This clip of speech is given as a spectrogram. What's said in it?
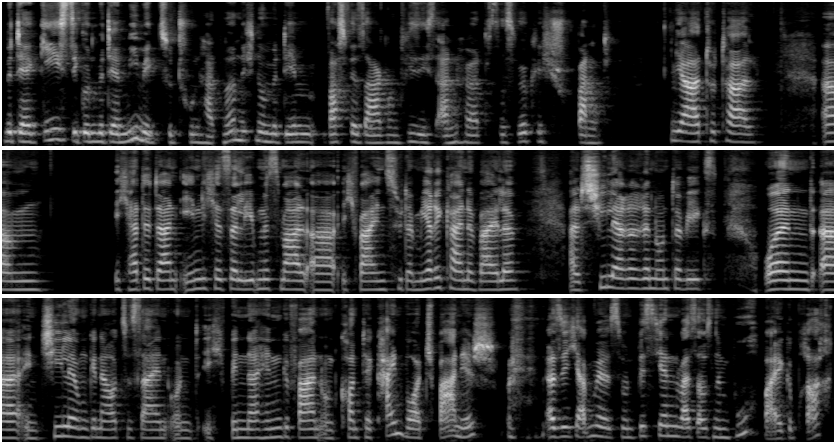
mit der Gestik und mit der Mimik zu tun hat, ne? Nicht nur mit dem, was wir sagen und wie sich's anhört. Das ist wirklich spannend. Ja, total. Ähm, ich hatte da ein ähnliches Erlebnis mal. Äh, ich war in Südamerika eine Weile als Skilehrerin unterwegs und äh, in Chile, um genau zu sein. Und ich bin da hingefahren und konnte kein Wort Spanisch. Also ich habe mir so ein bisschen was aus einem Buch beigebracht.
